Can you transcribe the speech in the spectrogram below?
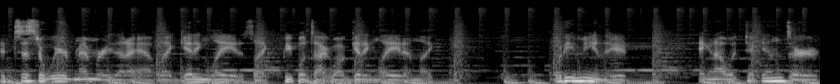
It's just a weird memory that I have. Like getting laid. It's like people talk about getting laid. I'm like, what do you mean? They're hanging out with chickens or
